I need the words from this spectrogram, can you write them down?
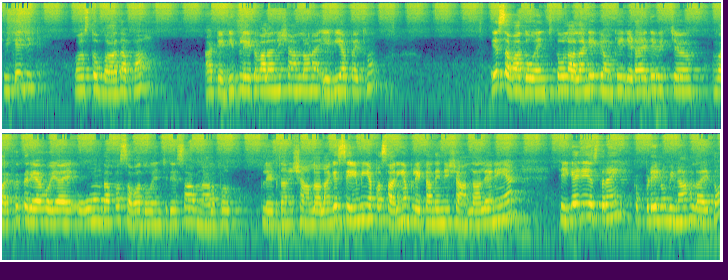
ਠੀਕ ਹੈ ਜੀ? ਉਸ ਤੋਂ ਬਾਅਦ ਆਪਾਂ ਆ ਟੇਢੀ ਪਲੇਟ ਵਾਲਾ ਨਿਸ਼ਾਨ ਲਾਉਣਾ, ਇਹ ਵੀ ਆਪਾਂ ਇਥੋਂ ਇਹ ਸਵਾ 2 ਇੰਚ ਤੋਂ ਲਾ ਲਾਂਗੇ ਕਿਉਂਕਿ ਜਿਹੜਾ ਇਹਦੇ ਵਿੱਚ ਵਰਕ ਕਰਿਆ ਹੋਇਆ ਹੈ, ਉਹ ਹੁੰਦਾ ਆਪਾਂ ਸਵਾ ਦੋ ਇੰਚ ਦੇ ਹਿਸਾਬ ਨਾਲ ਆਪਾਂ ਪਲੇਟ ਦਾ ਨਿਸ਼ਾਨ ਲਾ ਲਾਂਗੇ। ਸੇਮ ਹੀ ਆਪਾਂ ਸਾਰੀਆਂ ਪਲੇਟਾਂ ਦੇ ਨਿਸ਼ਾਨ ਲਾ ਲੈਣੇ ਆ। ਠੀਕ ਹੈ ਜੀ, ਇਸ ਤਰ੍ਹਾਂ ਹੀ ਕੱਪੜੇ ਨੂੰ ਬਿਨਾਂ ਹਿਲਾਏ ਤੋਂ।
